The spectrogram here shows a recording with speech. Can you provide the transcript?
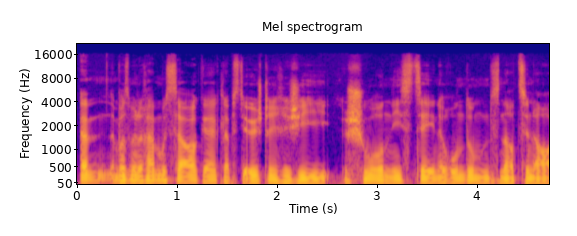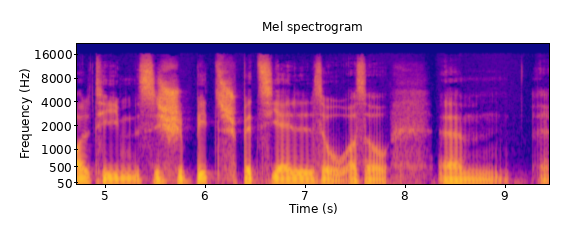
Ähm, was man noch auch muss sagen, ich glaube, die österreichische Schurni-Szene rund um das Nationalteam, es ist ein bisschen speziell so, also ähm, äh,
